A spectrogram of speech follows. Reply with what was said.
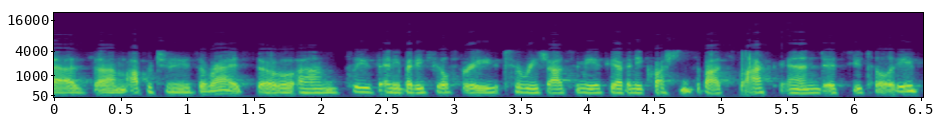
as um, opportunities arise. So um, please, anybody feel free to reach out to me if you have any questions about Slack and its utility.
